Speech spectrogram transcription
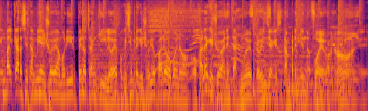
En Balcarce también llueve a morir, pero tranquilo, ¿eh? porque siempre que llovió paró. Bueno, ojalá que llueva en estas nueve provincias que se están prendiendo fuego, ¿no? Eh,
